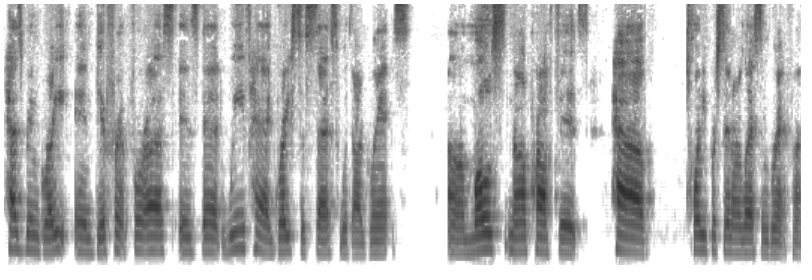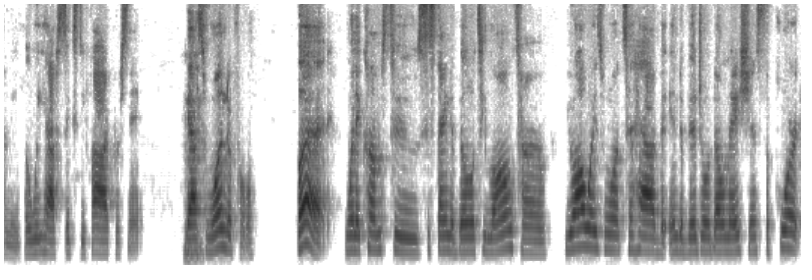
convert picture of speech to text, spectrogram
has been great and different for us is that we've had great success with our grants. Um, most nonprofits have 20% or less in grant funding, but we have 65%. percent mm-hmm. That's wonderful. But when it comes to sustainability long term, you always want to have the individual donation support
